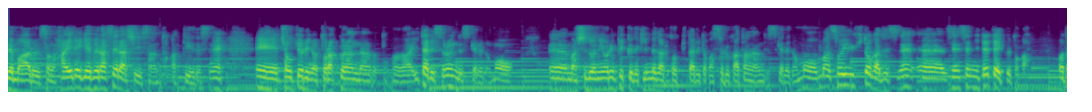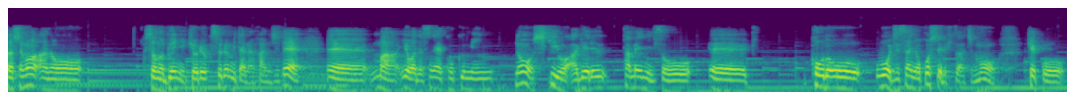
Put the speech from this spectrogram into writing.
でもあるそのハイレ・ゲブラセラシーさんとかっていうですね、えー、長距離のトラックランナーとかがいたりするんですけれども、えー、まあ、シドニーオリンピックで金メダル取ってたりとかする方なんですけれども、まあ、そういう人がですね、えー、前線に出ていくとか、私もあのその軍に協力するみたいな感じで、え、まあ、要はですね、国民の士気を上げるためにそう、え、行動を実際に起こしている人たちも結構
